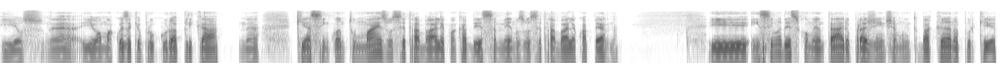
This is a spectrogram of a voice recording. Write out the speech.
e eu uh, e é uma coisa que eu procuro aplicar, né? Que é assim, quanto mais você trabalha com a cabeça, menos você trabalha com a perna. E em cima desse comentário, para a gente é muito bacana porque,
